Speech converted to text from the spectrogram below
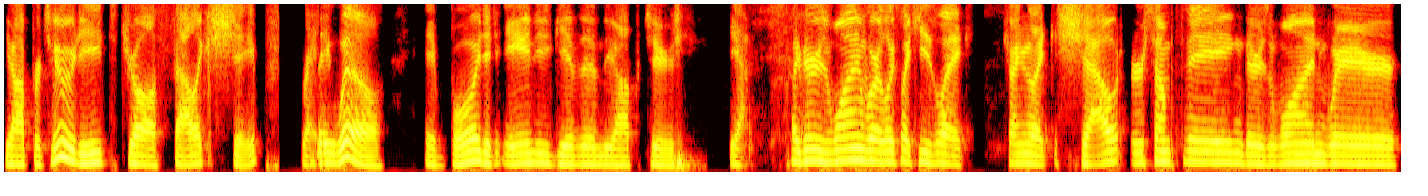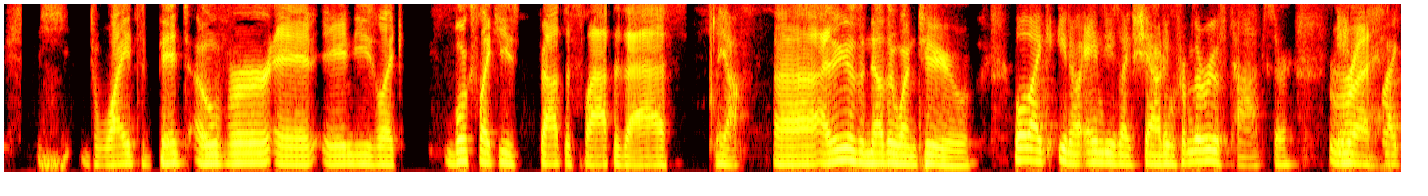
the opportunity to draw a phallic shape, Right. they will. And boy, did Andy give them the opportunity. Yeah. Like there's one where it looks like he's like trying to like shout or something. There's one where he- Dwight's bent over and Andy's like looks like he's about to slap his ass. yeah. Uh, I think there's another one too. Well, like you know, Andy's like shouting from the rooftops, or Andy's, like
